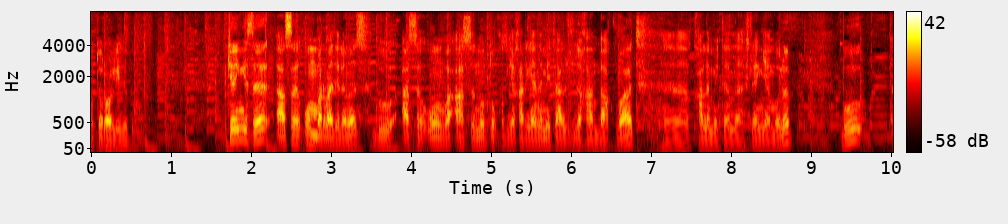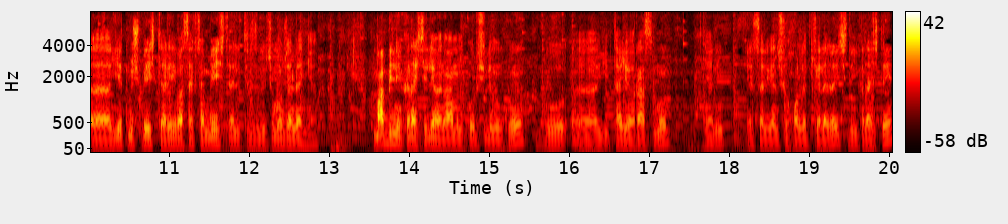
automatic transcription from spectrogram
o'tira oladi bu. Keyingisi asi 11 modelimiz bu asi 10 va asi 09 ga qaraganda metall juda ham baquvvat e, qalin metaldan ishlangan bo'lib bu 75 e, talik va 85 talik televizor uchun mo'ljallangan. Mobilni krashterlar mana buni ko'rishingiz mumkin. Bu e, tayyor rasmi ya'ni yasalgan shu holatda keladi ichidagi krashter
